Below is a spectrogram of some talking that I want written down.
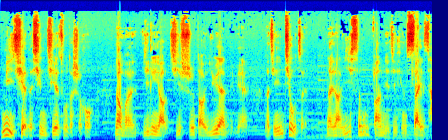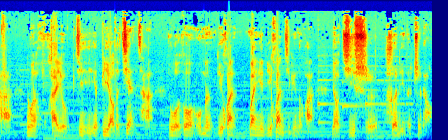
密切的性接触的时候，那么一定要及时到医院里面来进行就诊。那让医生帮你进行筛查，那么还有进行一些必要的检查。如果说我们罹患，万一罹患疾病的话，要及时合理的治疗。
